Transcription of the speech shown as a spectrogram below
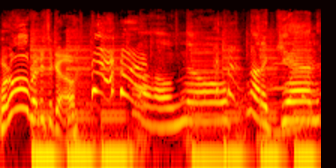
We're all ready to go. Oh, no. Not again.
